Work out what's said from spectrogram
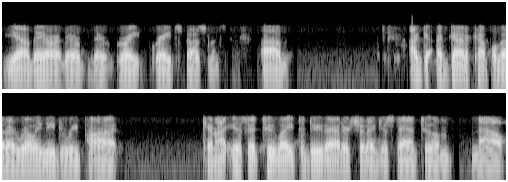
yeah, they are. They're they're great, great specimens. Um, I I've got a couple that I really need to repot. Can I? Is it too late to do that, or should I just add to them now?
